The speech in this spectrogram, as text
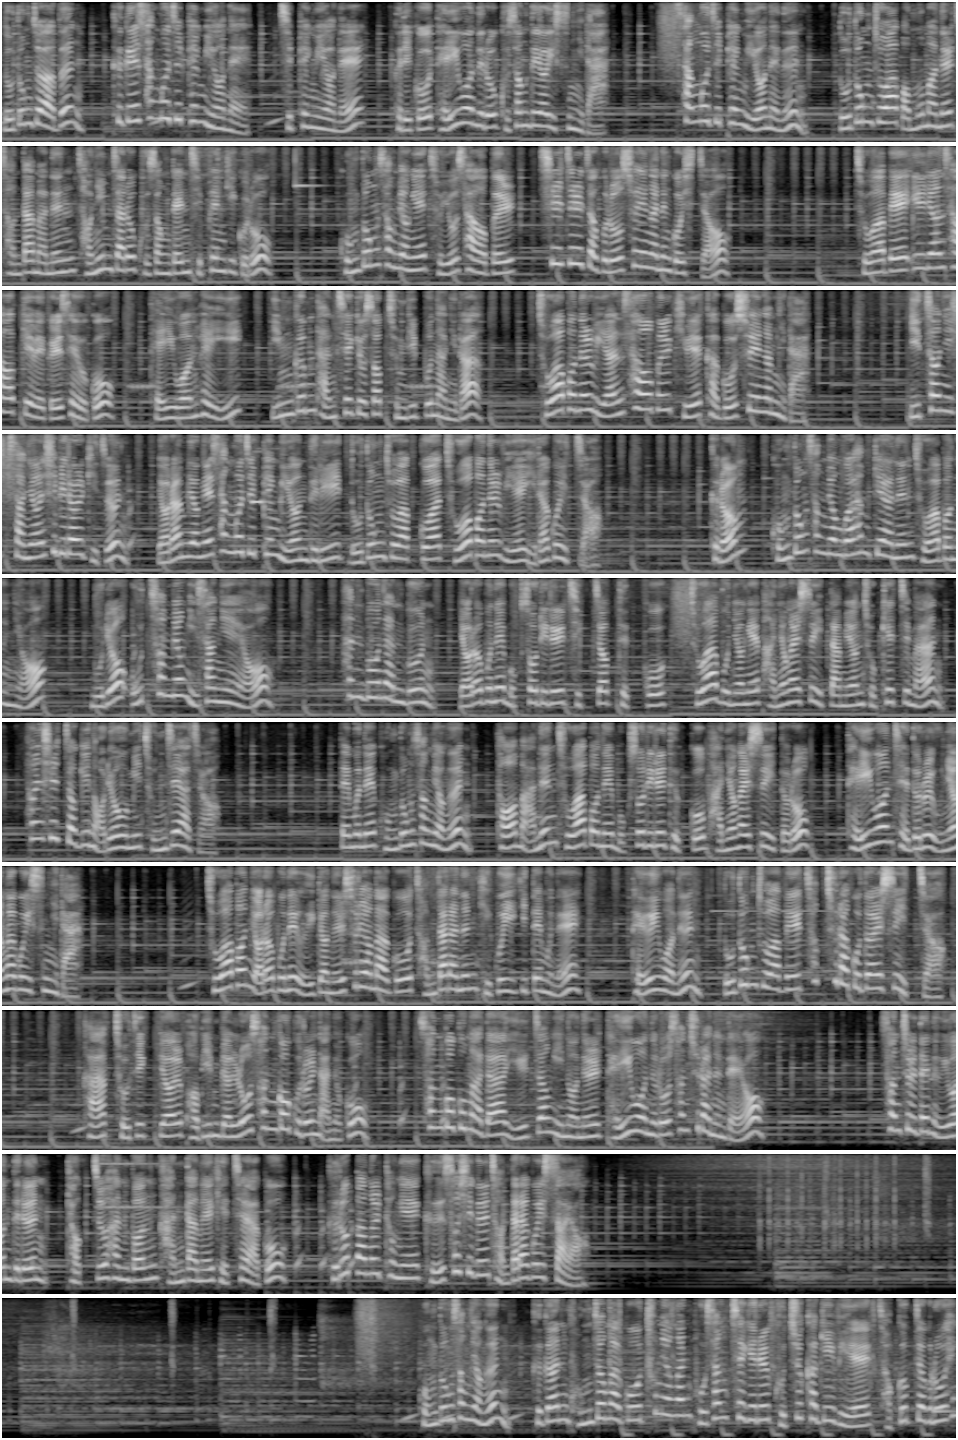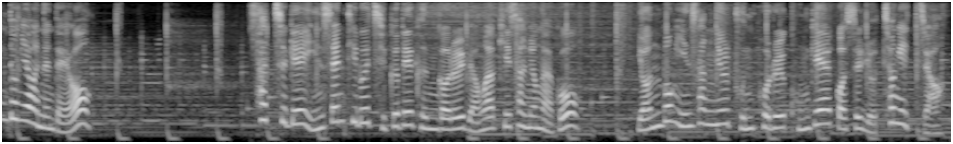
노동조합은 크게 상무집행위원회, 집행위원회, 그리고 대의원으로 구성되어 있습니다. 상무집행위원회는 노동조합 업무만을 전담하는 전임자로 구성된 집행기구로 공동성명의 주요 사업을 실질적으로 수행하는 곳이죠. 조합의 1년 사업 계획을 세우고 대의원 회의, 임금 단체 교섭 준비뿐 아니라 조합원을 위한 사업을 기획하고 수행합니다. 2024년 11월 기준 11명의 상무집행위원들이 노동조합과 조합원을 위해 일하고 있죠. 그럼 공동성명과 함께하는 조합원은요, 무려 5,000명 이상이에요. 한 분 한 분 여러분의 목소리를 직접 듣고 조합 운영에 반영할 수 있다면 좋겠지만 현실적인 어려움이 존재하죠. 때문에 공동성명은 더 많은 조합원의 목소리를 듣고 반영할 수 있도록 대의원 제도를 운영하고 있습니다. 조합원 여러분의 의견을 수렴하고 전달하는 기구이기 때문에 대의원은 노동조합의 척추라고도 할 수 있죠. 각 조직별 법인별로 선거구를 나누고 선거구마다 일정 인원을 대의원으로 선출하는데요. 선출된 의원들은 격주 한 번 간담회 개최하고 그룹방을 통해 그 소식을 전달하고 있어요. 공동성명은 그간 공정하고 투명한 보상 체계를 구축하기 위해 적극적으로 행동해 왔는데요. 사측의 인센티브 지급의 근거를 명확히 설명하고 연봉 인상률 분포를 공개할 것을 요청했죠.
